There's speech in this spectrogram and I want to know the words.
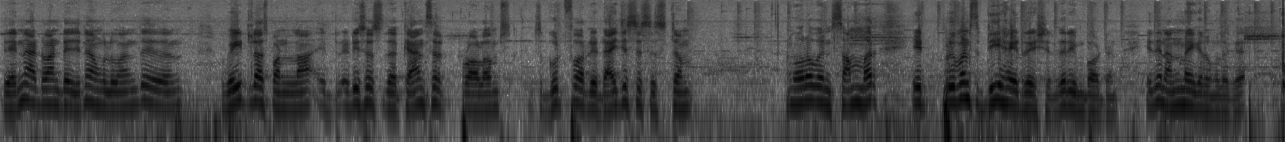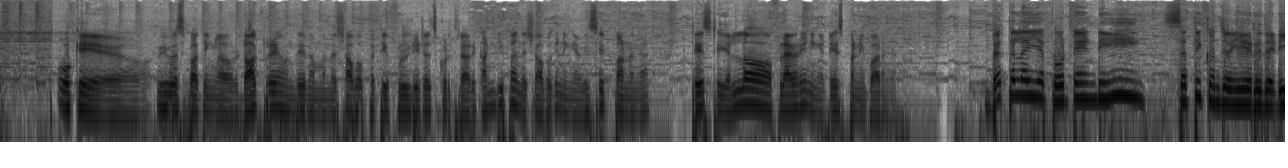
இது என்ன அட்வான்டேஜ்னா அவங்களுக்கு வந்து வெயிட் லாஸ் பண்ணலாம். It reduces the cancer problems it's good for the digestive system moreover in summer it prevents dehydration very important இது நன்மைகள் உங்களுக்கு. ஓகே வியூவர்ஸ் uh, பார்த்தீங்களா ஒரு டாக்டரே வந்து நம்ம இந்த ஷாப்பை பற்றி ஃபுல் டீட்டெயில்ஸ் கொடுத்துட்டாரு. கண்டிப்பாக இந்த ஷாப்புக்கு நீங்கள் விசிட் பண்ணுங்கள் டேஸ்ட் எல்லா ஃப்ளேவரையும் நீங்கள் டேஸ்ட் பண்ணி பாருங்கள் வெத்தலைய போட்டேண்டி சத்தி கொஞ்சம் ஏறுதடி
